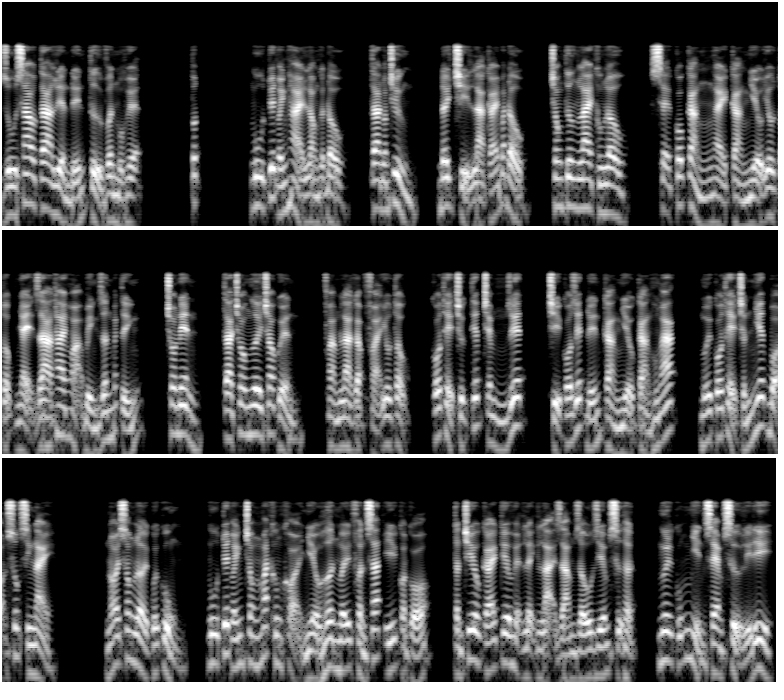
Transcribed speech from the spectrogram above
dù sao ta liền đến từ vân một huyện. Tốt. ngu tuyết oánh hài lòng gật đầu, ta đoán chừng, đây chỉ là cái bắt đầu, trong tương lai không lâu, sẽ có càng ngày càng nhiều yêu tộc nhảy ra thai họa bình dân mách tính, cho nên, ta cho ngươi trao quyền phàm là gặp phải yêu tộc, có thể trực tiếp chém giết, chỉ có giết đến càng nhiều càng hung ác, mới có thể chấn nhiếp bọn xúc sinh này. Nói xong lời cuối cùng ngu tuyết đánh trong mắt không khỏi nhiều hơn mấy phần sát ý còn có, tần chiêu cái kia huyện lệnh lại dám giấu giếm sự thật, ngươi cũng nhìn xem xử lý đi.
